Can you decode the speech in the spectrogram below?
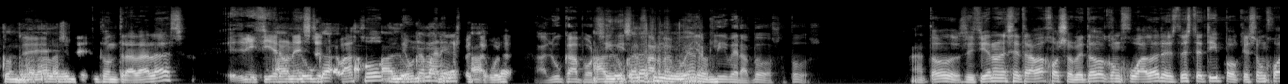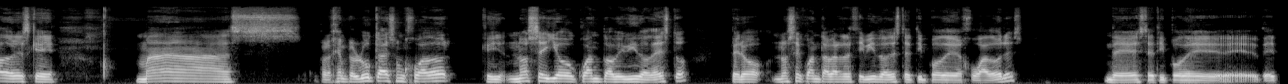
Contra de- Dallas. de- contra Dallas, eh, hicieron A este Luka- trabajo a- a de una manera espectacular. A Luca, por A sí, a Hardaway, a. Cleaver, a todos, a todos. A todos. Hicieron ese trabajo, sobre todo con jugadores de este tipo, que son jugadores que más. Por ejemplo, Luca es un jugador que no sé yo cuánto ha vivido de esto, pero no sé cuánto habrá recibido de este tipo de jugadores, de este tipo de, de- de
